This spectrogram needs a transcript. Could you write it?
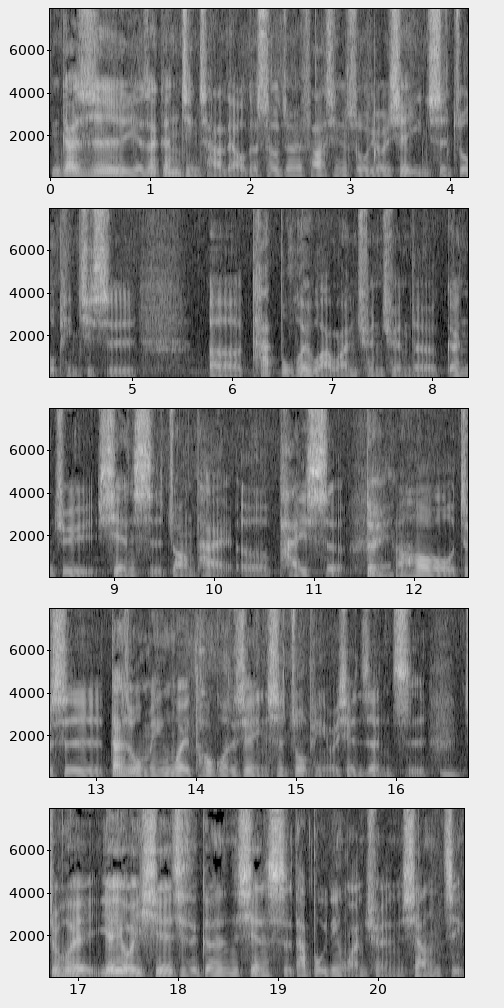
应该是也在跟警察聊的时候，就会发现说，有一些影视作品其实。呃，它不会完完全全的根据现实状态而拍摄，对。然后就是，但是我们因为透过这些影视作品有一些认知，嗯、就会也有一些其实跟现实它不一定完全相近。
